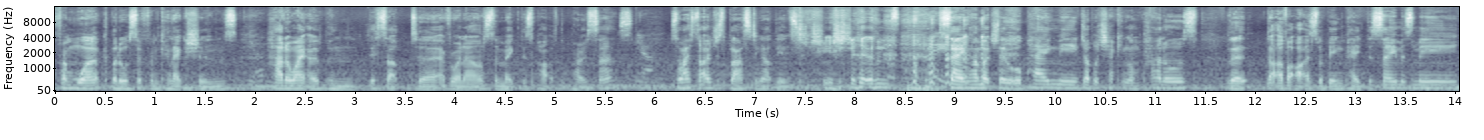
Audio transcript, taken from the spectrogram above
from work, but also from connections. Yep. How do I open this up to everyone else and make this part of the process? Yeah. So I started just blasting out the institutions, Right. saying how much they were all paying me, double checking on panels that the other artists were being paid the same as me,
